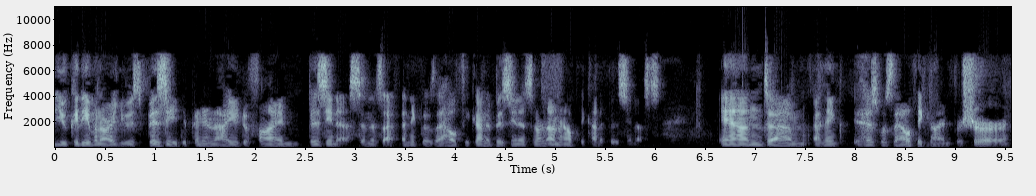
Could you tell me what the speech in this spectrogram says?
you could even argue was busy, depending on how you define busyness. And this, I think, there's a healthy kind of busyness and an unhealthy kind of busyness. And um, I think his was the healthy kind for sure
